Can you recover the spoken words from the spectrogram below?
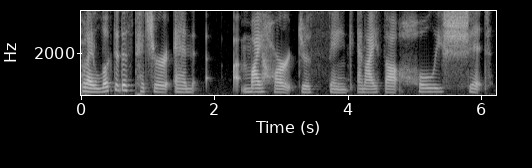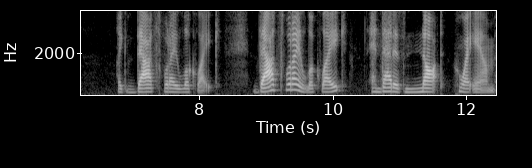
But I looked at this picture and uh, my heart just sank, and I thought, holy shit, like that's what I look like. That's what I look like, and that is not who I am.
